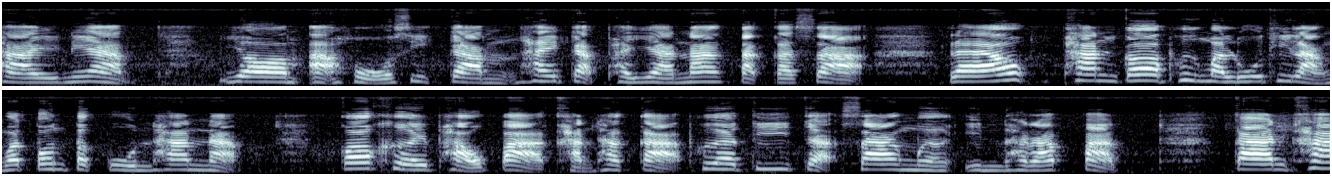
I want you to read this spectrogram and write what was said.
ชัยเนี่ยยอมอโหสิกรรมให้กับพญานาคตักกษัตริย์แล้วท่านก็เพิ่งมารู้ทีหลังว่าต้นตระกูลท่านน่ะ ก็เคยเผาป่าขันธกะเพื่อที่จะสร้างเมืองอินทรปัตย์การฆ่า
